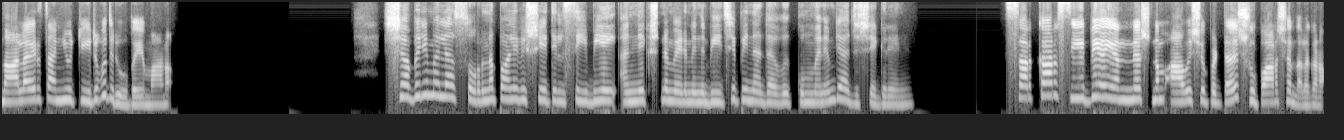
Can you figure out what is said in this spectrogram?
നാലായിരത്തി അഞ്ഞൂറ്റി ഇരുപത് രൂപയുമാണ്. ശബരിമല സ്വർണപ്പാളി വിഷയത്തിൽ സി ബി ഐ അന്വേഷണം വേണമെന്ന് ബി ജെ പി നേതാവ് കുമ്മനം രാജശേഖരൻ. സർക്കാർ സി ബി ഐ അന്വേഷണം ആവശ്യപ്പെട്ട് ശുപാർശ നൽകണം.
